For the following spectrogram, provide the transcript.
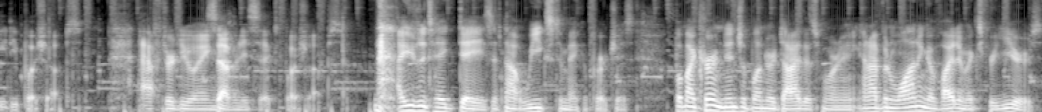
80 push-ups after doing 76 push-ups. I usually take days, if not weeks, to make a purchase. But my current Ninja Blender died this morning, and I've been wanting a Vitamix for years.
